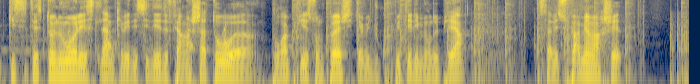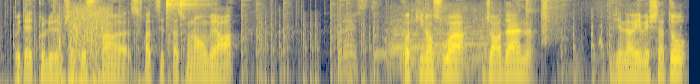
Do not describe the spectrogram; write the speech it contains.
qui c'était Stonewall et Slam qui avait décidé de faire un château euh, pour appuyer son push et qui avait du coup pété les murs de pierre. Ça avait super bien marché. Peut-être que le deuxième château se fera, fera de cette façon-là, on verra. Quoi qu'il en soit, Jordan vient d'arriver château.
